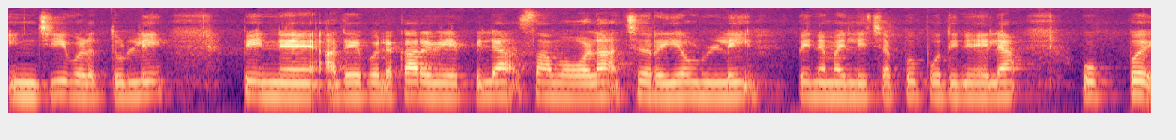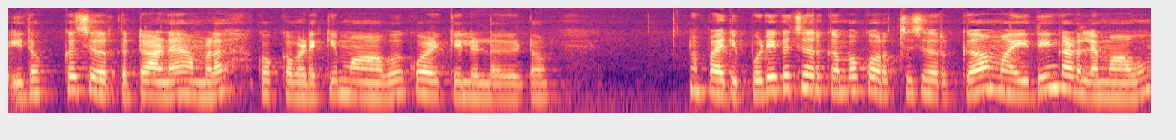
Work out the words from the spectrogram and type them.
ഇഞ്ചി വെളുത്തുള്ളി പിന്നെ അതേപോലെ കറിവേപ്പില സവോള ചെറിയ ഉള്ളി പിന്നെ മല്ലിച്ചപ്പ് പുതിനയില ഉപ്പ് ഇതൊക്കെ ചേർത്തിട്ടാണ് നമ്മൾ കൊക്കവടയ്ക്ക് മാവ് കുഴക്കലുള്ളത് കേട്ടോ. പരിപ്പൊടിയൊക്കെ ചേർക്കുമ്പോൾ കുറച്ച് ചേർക്കുക. മൈദയും കടലമാവും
